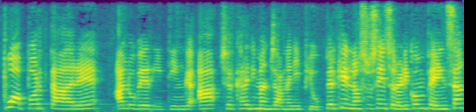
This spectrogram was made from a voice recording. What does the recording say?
può portare all'overeating, a cercare di mangiarne di più perché il nostro senso della ricompensa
